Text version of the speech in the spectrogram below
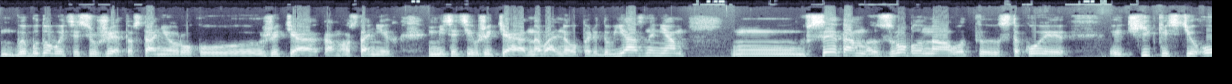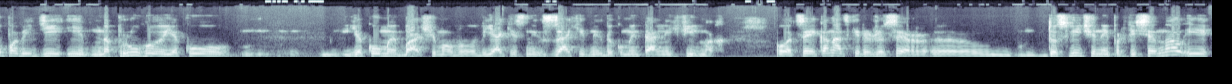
вибудовується сюжет останнього року життя, там останніх місяців життя Навального перед ув'язненням. Все там зроблено, от е, з такою чіткістю оповіді і напругою, яку, яку ми бачимо в якісних західних документальних фільмах. О, цей канадський режисер е, досвідчений професіонал, і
